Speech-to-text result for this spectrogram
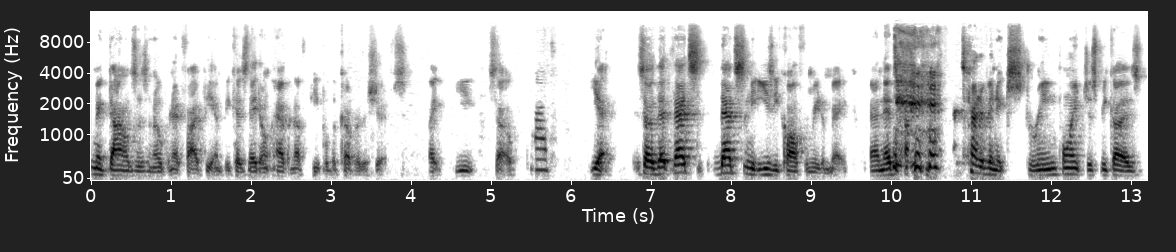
Mcdonald's isn't open at 5 p.m because they don't have enough people to cover the shifts. Like you so yeah so that that's that's an easy call for me to make. And that's kind of, that's kind of an extreme point just because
